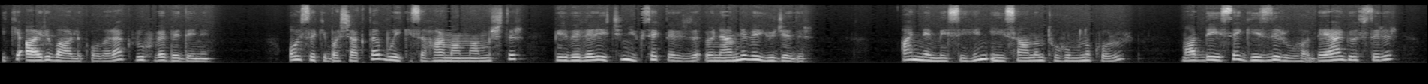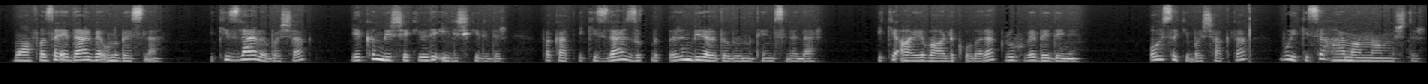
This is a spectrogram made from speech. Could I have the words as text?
iki ayrı varlık olarak ruh ve bedeni. Oysaki Başak'ta bu ikisi harmanlanmıştır, birbirleri için yüksek derecede önemli ve yücedir. Anne Mesih'in İsa'nın tohumunu korur, madde ise gizli ruha değer gösterir, muhafaza eder ve onu besler. İkizler ve Başak yakın bir şekilde ilişkilidir. Fakat ikizler zıtlıkların bir aradalığını temsil eder. İki ayrı varlık olarak ruh ve bedeni. Oysaki Başak'ta bu ikisi harmanlanmıştır.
